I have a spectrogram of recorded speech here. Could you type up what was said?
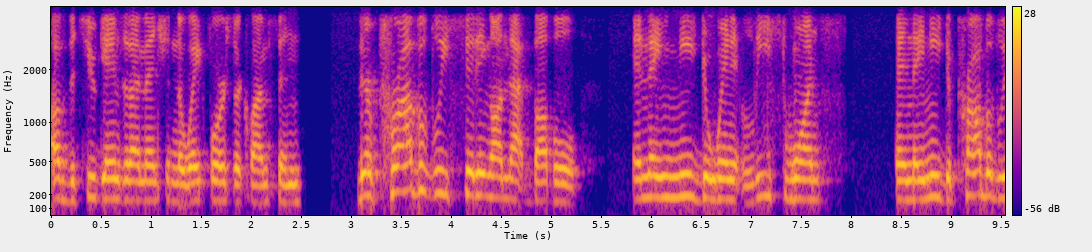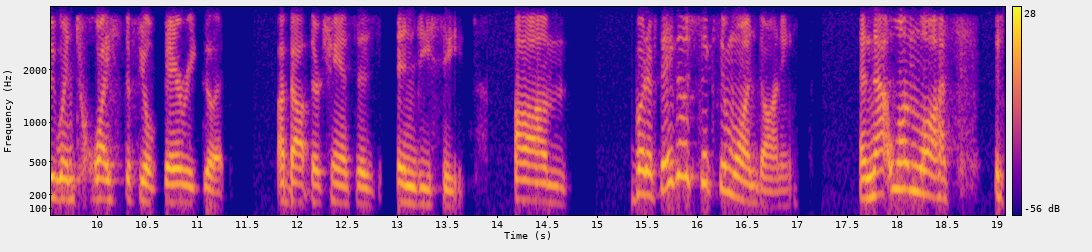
of the two games that I mentioned, the Wake Forest or Clemson, they're probably sitting on that bubble, and they need to win at least once, and they need to probably win twice to feel very good about their chances in DC. Um, but if they go six and one, Donnie, and that one loss is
